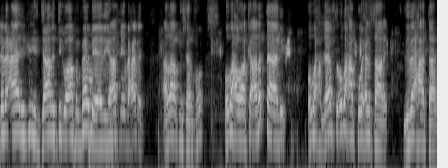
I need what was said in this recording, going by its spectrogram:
laba caadi bi jaala digo afa fahmay adiga akhi maxamed. Allah ku sharfo. Ubax waa ka adagtaadi ubax qaybta ubaxa ku xil saaray libaaxa tahay.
